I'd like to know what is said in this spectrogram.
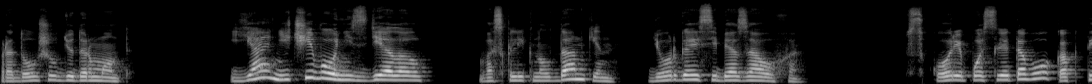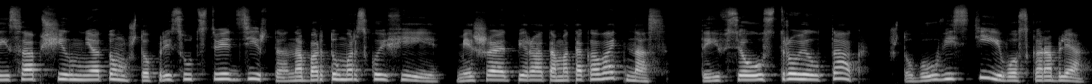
продолжил Дюдермонт. «Я ничего не сделал!» — воскликнул Данкин, дергая себя за ухо. «Вскоре после того, как ты сообщил мне о том, что присутствие Дзирта на борту морской феи мешает пиратам атаковать нас, ты все устроил так, чтобы увести его с корабля»,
